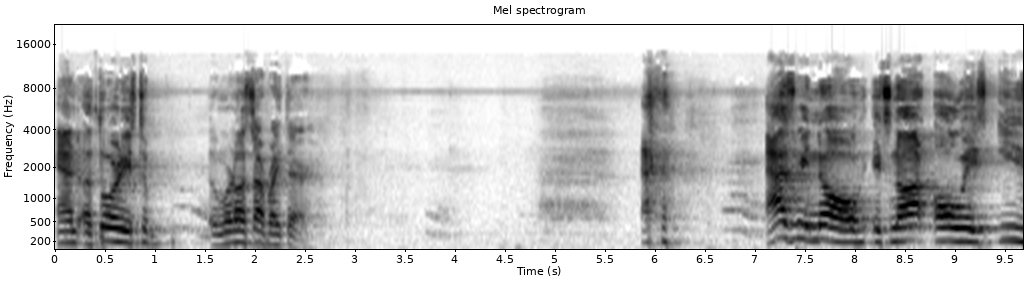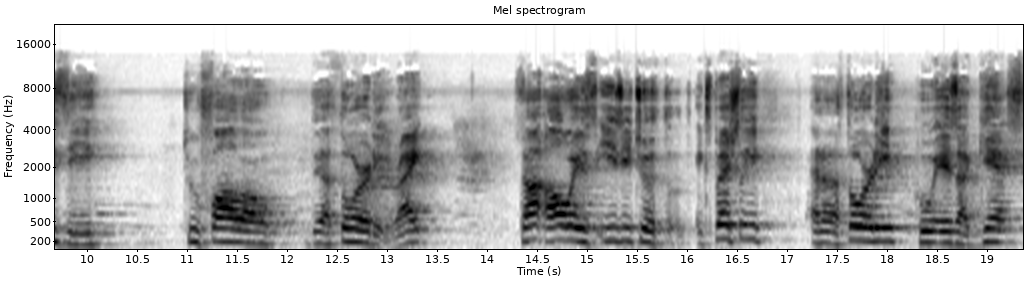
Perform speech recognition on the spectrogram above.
and authorities to. And we're going to stop right there. As we know, it's not always easy to follow the authority, right? It's not always easy to, especially an authority who is against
